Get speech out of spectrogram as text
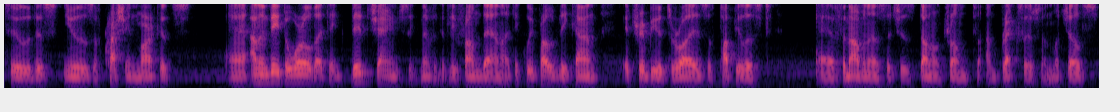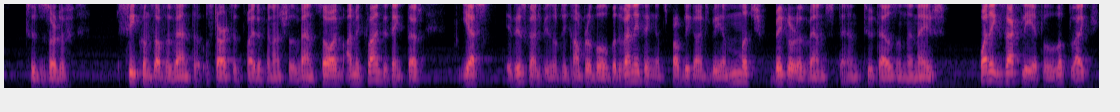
to this news of crashing markets. Uh, and indeed, the world, I think, did change significantly from then. I think we probably can attribute the rise of populist uh, phenomena such as Donald Trump and Brexit and much else to the sort of sequence of event that was started by the financial event. So I'm, I'm inclined to think that, yes, it is going to be something comparable, but if anything, it's probably going to be a much bigger event than 2008. What exactly it'll look like,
